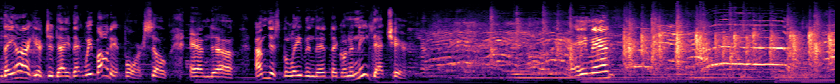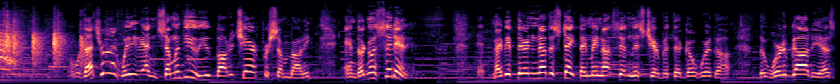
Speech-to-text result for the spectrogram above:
they are here today that we bought it for. So, and uh, I'm just believing that they're going to need that chair. Amen. Well, that's right. We and some of you, you bought a chair for somebody, and they're going to sit in it. Maybe if they're in another state, they may not sit in this chair, but they'll go where the, the Word of God is,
